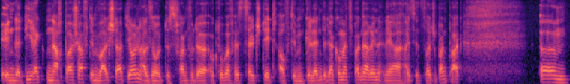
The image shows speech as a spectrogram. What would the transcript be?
in der direkten Nachbarschaft im Waldstadion, also das Frankfurter Oktoberfestzelt steht auf dem Gelände der Commerzbank Arena, der heißt jetzt Deutsche Bankpark, ähm,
